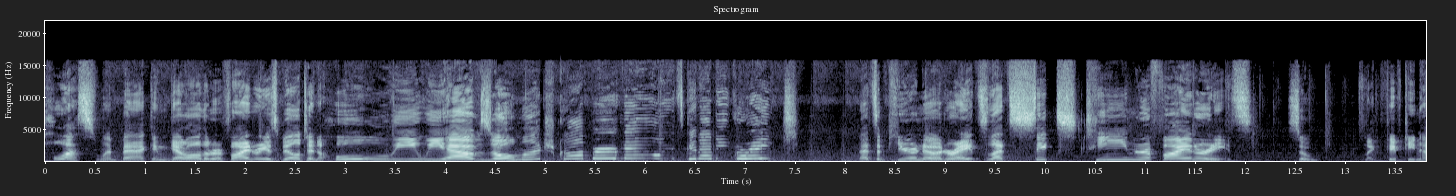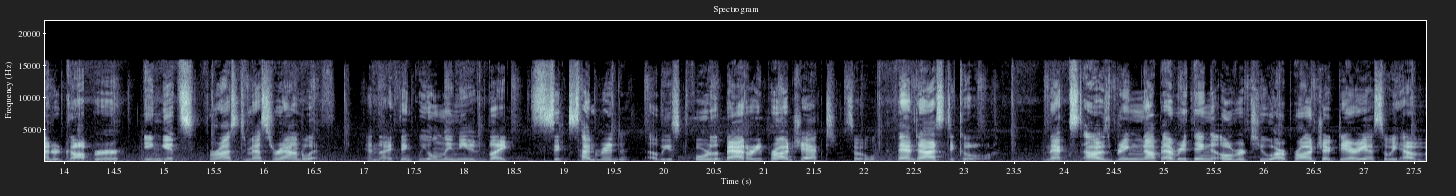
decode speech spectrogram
Plus, went back and got all the refineries built, and holy, we have so much copper now. It's gonna be great. That's a pure node, right? So that's 16 refineries. So like 1,500 copper ingots for us to mess around with. And I think we only needed like 600, at least for the battery project. So fantastical. Next, I was bringing up everything over to our project area, so we have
